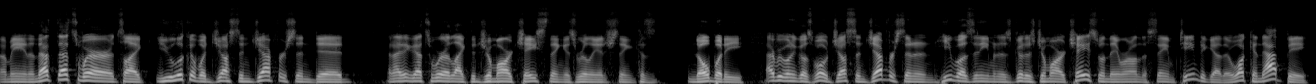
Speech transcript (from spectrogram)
I mean, and that that's where it's like you look at what Justin Jefferson did, and I think that's where like the Ja'Marr Chase thing is really interesting because nobody, everyone goes, "Whoa, Justin Jefferson," and he wasn't even as good as Ja'Marr Chase when they were on the same team together. What can that be?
